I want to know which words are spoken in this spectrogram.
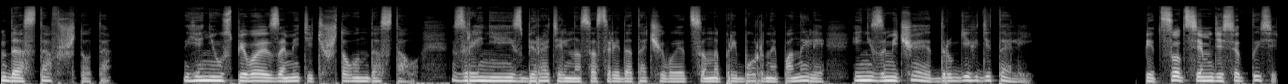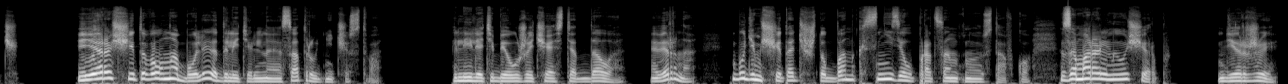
достав что-то. Я не успеваю заметить, что он достал. Зрение избирательно сосредотачивается на приборной панели и не замечает других деталей. 570 тысяч. Я рассчитывал на более длительное сотрудничество. Лиля тебе уже часть отдала, верно? Будем считать, что банк снизил процентную ставку. За моральный ущерб. Держи.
